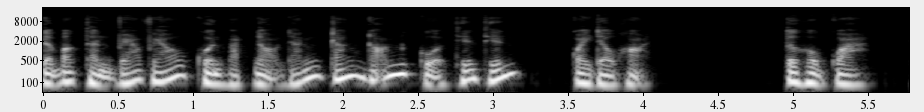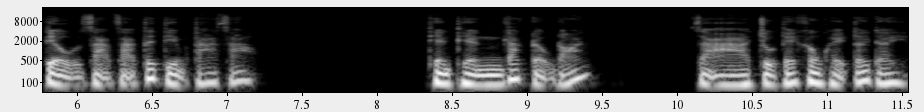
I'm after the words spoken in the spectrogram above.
Lâm Bắc Thần véo véo khuôn mặt nhỏ nhắn trắng nõn của Thiên Thiến, quay đầu hỏi. Từ hôm qua, tiểu dạ dạ tới tìm ta sao? Thiên Thiên lắc đầu nói. Dạ, chủ tế không hề tới đây.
